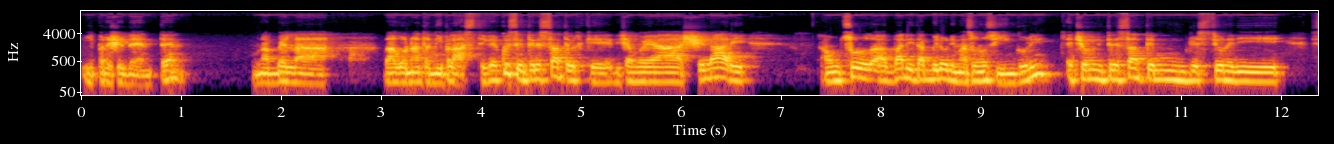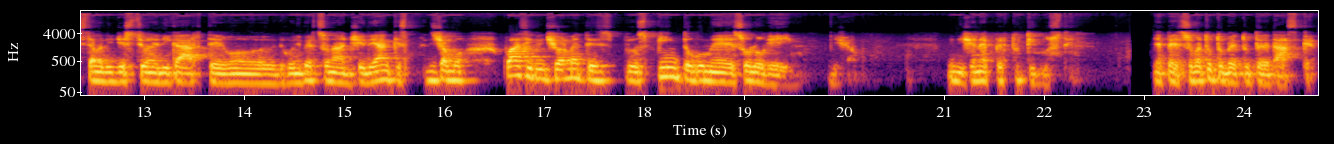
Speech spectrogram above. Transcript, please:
il precedente. Una bella vagonata di plastica. E questo è interessante perché diciamo, è a scenari, a, un solo, a vari tabelloni ma sono singoli e c'è un'interessante gestione di, sistema di gestione di carte con, con, i personaggi ed è anche diciamo, quasi principalmente spinto come solo game. Diciamo. Quindi ce n'è per tutti i gusti e per, soprattutto per tutte le tasche.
